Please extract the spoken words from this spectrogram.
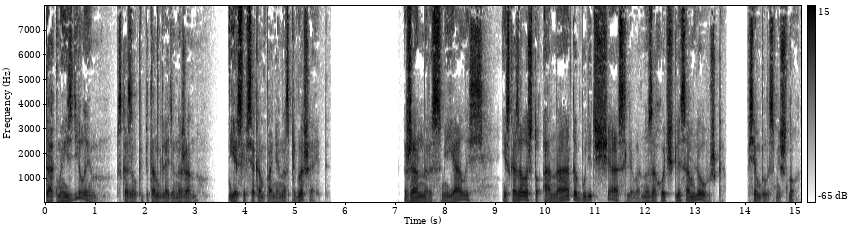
«Так мы и сделаем», — сказал капитан, глядя на Жанну если вся компания нас приглашает. Жанна рассмеялась и сказала, что она-то будет счастлива, но захочет ли сам Левушка. Всем было смешно,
